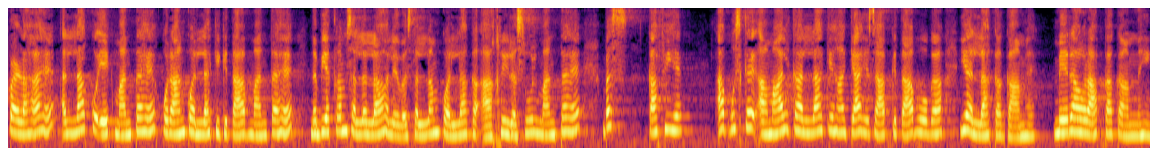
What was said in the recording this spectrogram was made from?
پڑھ رہا ہے، اللہ کو ایک مانتا ہے، قرآن کو اللہ کی کتاب مانتا ہے، نبی اکرم صلی اللہ علیہ وسلم کو اللہ کا آخری رسول مانتا ہے، بس کافی ہے۔ اب اس کے اعمال کا اللہ کے ہاں کیا حساب کتاب ہوگا؟ یہ اللہ کا کام ہے، میرا اور آپ کا کام نہیں۔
